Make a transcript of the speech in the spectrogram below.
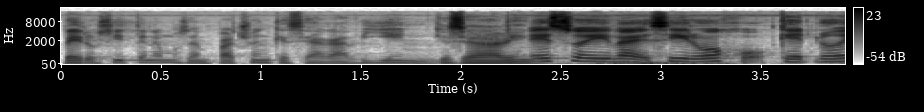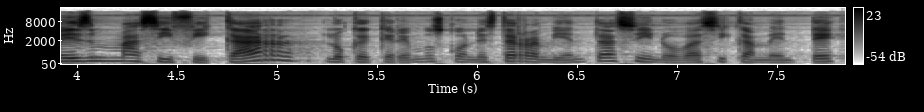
pero sí tenemos empacho en que se haga bien. Que se haga bien. Eso iba a decir, ojo, que no es masificar lo que queremos con esta herramienta, sino básicamente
